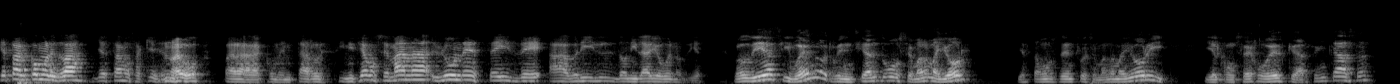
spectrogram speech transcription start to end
¿Qué tal? ¿Cómo les va? Ya estamos aquí de nuevo para comentarles. Iniciamos semana, lunes 6 de abril. Don Hilario, buenos días. Buenos días y bueno, reiniciando Semana Mayor. Ya estamos dentro de Semana Mayor y, y el consejo es quedarse en casa.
